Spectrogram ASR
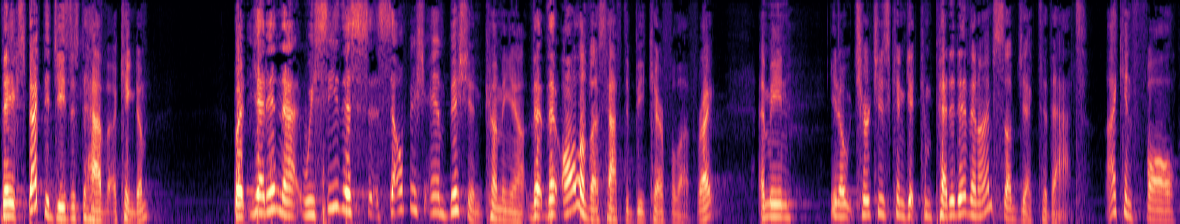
they expected Jesus to have a kingdom. But yet in that, we see this selfish ambition coming out that, that all of us have to be careful of, right? I mean, you know, churches can get competitive, and I'm subject to that. I can fall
